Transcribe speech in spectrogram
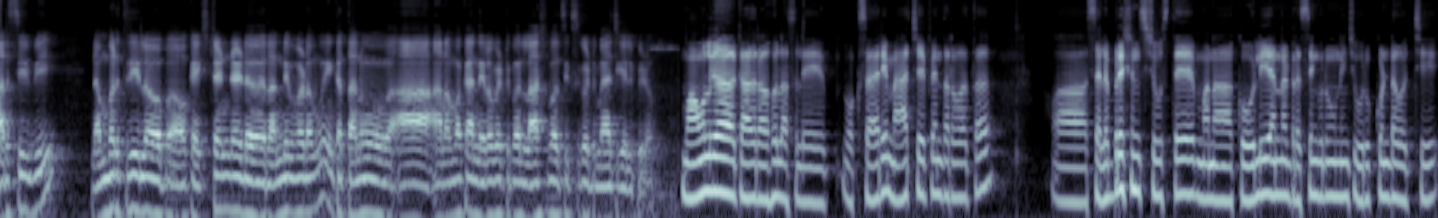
ఆర్సీబీ నంబర్ త్రీలో ఒక ఎక్స్టెండెడ్ రన్ ఇవ్వడము ఇంకా తను ఆ ఆ నమ్మకాన్ని నిలబెట్టుకొని లాస్ట్ బాల్ సిక్స్ కొట్టి మ్యాచ్ గెలిపించడం మామూలుగా కాదు రాహుల్ అసలే ఒకసారి మ్యాచ్ అయిపోయిన తర్వాత సెలబ్రేషన్స్ చూస్తే మన కోహ్లీ అన్న డ్రెస్సింగ్ రూమ్ నుంచి ఉరుక్కుండా వచ్చి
